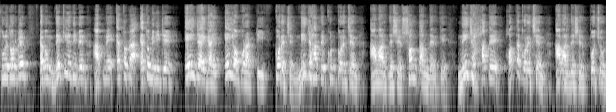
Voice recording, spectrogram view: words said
তুলে ধরবেন এবং দেখিয়ে দিবেন, আপনি এতটা, এত মিনিটে এই জায়গায় এই অপরাধটি করেছেন। নিজ হাতে খুন করেছেন আমার দেশের সন্তানদেরকে। নিজ হাতে হত্যা করেছেন আমার দেশের প্রচুর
